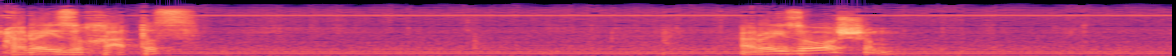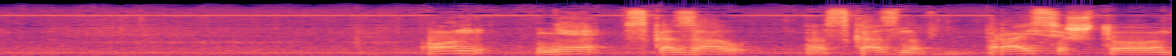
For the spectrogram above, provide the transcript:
Рейзу Хатас, Рейзу Ошим. Он не сказал, сказано в Брайсе, что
